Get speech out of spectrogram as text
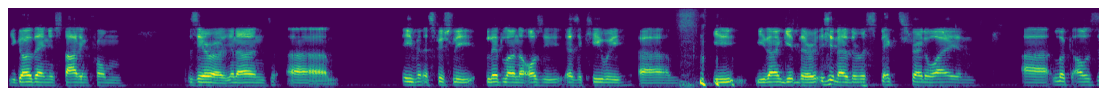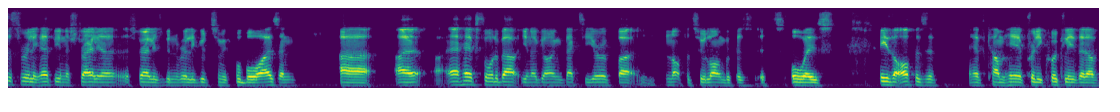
you go there and you're starting from zero, you know, and um, even especially let alone an Aussie as a Kiwi, um, you you don't get the you know the respect straight away. And uh, look, I was just really happy in Australia. Australia's been really good to me football wise, and uh, I I have thought about you know going back to Europe, but not for too long because it's always either offers have have come here pretty quickly that I've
